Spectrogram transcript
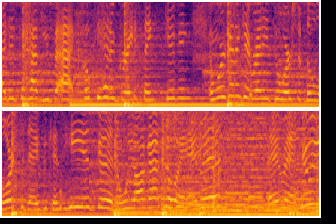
excited to have you back. Hope you had a great Thanksgiving. And we're going to get ready to worship the Lord today because He is good and we all got joy. Amen. Amen. Here we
